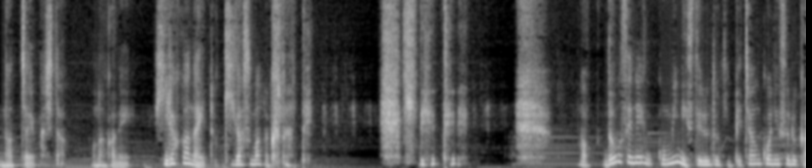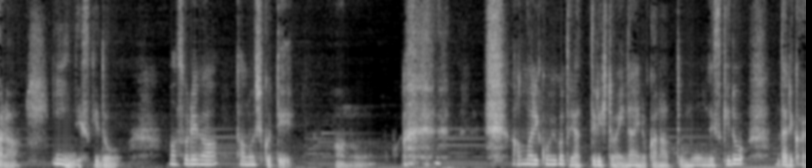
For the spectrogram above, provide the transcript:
なっちゃいました。なんかね、開かないと気が済まなくなって きてまあ、どうせね、ゴミに捨てるときぺちゃんこにするからいいんですけど、まあそれが楽しくて、あの、あんまりこういうことやってる人はいないのかなって思うんですけど、誰か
